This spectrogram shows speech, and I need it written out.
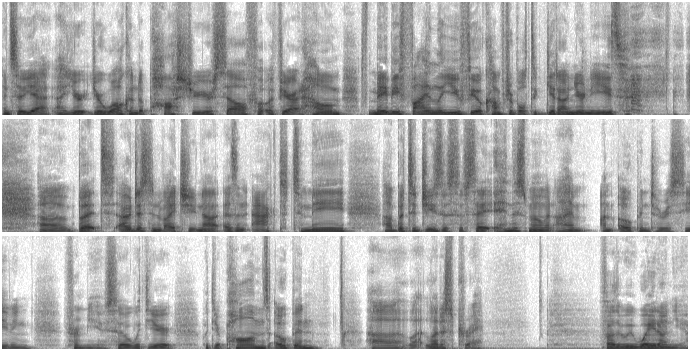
And so, yeah, uh, you're, you're welcome to posture yourself. If you're at home, maybe finally you feel comfortable to get on your knees. uh, but I would just invite you, not as an act to me, uh, but to Jesus, to say, in this moment, I'm, I'm open to receiving from you. So, with your, with your palms open, uh, let, let us pray. Father, we wait on you.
